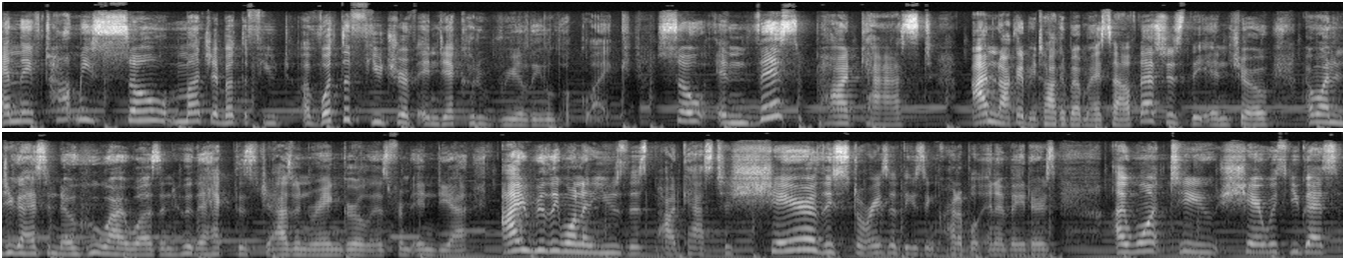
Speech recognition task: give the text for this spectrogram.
and they've taught me so much about the future of what the future of India could really look like. So in this podcast, I'm not going to be talking about myself. That's just the intro. I wanted you guys to know who I was and who the heck this Jazzmine Raine girl is from India. I really want to use this podcast to share the stories of these incredible innovators. I want share with you guys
